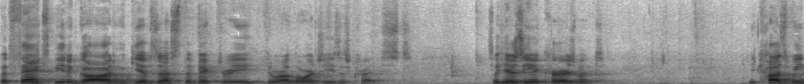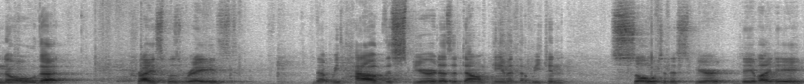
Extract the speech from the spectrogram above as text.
But thanks be to God who gives us the victory through our Lord Jesus Christ. So here's the encouragement. Because we know that Christ was raised, that we have the Spirit as a down payment, that we can sow to the Spirit day by day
